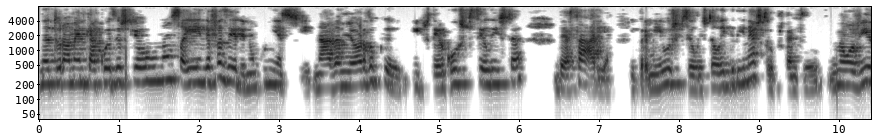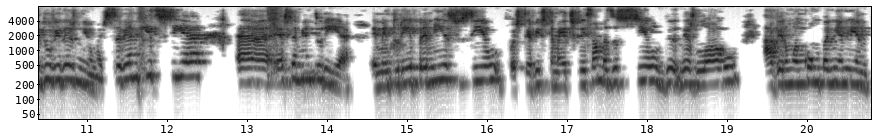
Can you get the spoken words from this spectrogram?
naturalmente que há coisas que eu não sei ainda fazer, eu não conheço, e nada melhor do que ir ter com o especialista dessa área. E para mim o especialista LinkedIn és tu, portanto não havia dúvidas nenhumas. Sabendo que existia esta mentoria. A mentoria, para mim, associo, depois de ter visto também a descrição, mas associo de, desde logo a haver um acompanhamento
